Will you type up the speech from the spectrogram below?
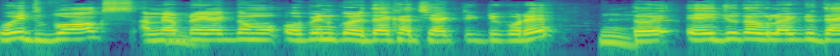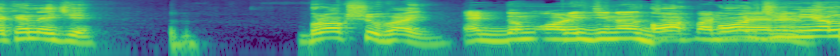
উইথ বক্স আমি আপনাকে একদম ওপেন করে দেখাচ্ছি একটু একটু করে। তো এই জুতাগুলো একটু দেখেন এই যে ব্রক শু ভাই। একদম অরিজিনাল জাপান অরিজিনাল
